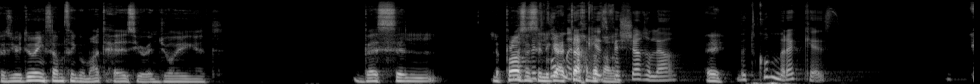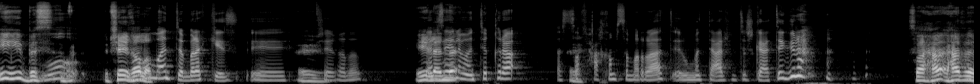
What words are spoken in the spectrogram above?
because you're doing something وما تحس you're enjoying it. بس ال البروسيس اللي قاعد تاخذه مركز في غلط. الشغلة. إيه. بتكون مركز. إيه بس مو- بشيء مو غلط. ما أنت مركز. إيه إيه. شيء غلط. إيه زي لأن لما تقرأ الصفحة خمس مرات وما أنت عارف أنت إيش قاعد تقرأ. صح هذا؟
